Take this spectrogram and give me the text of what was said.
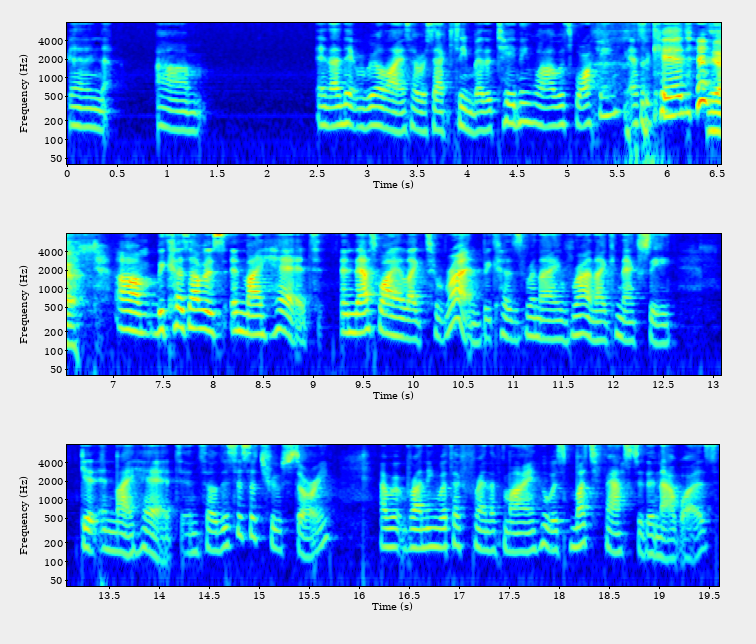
and um, and I didn't realize I was actually meditating while I was walking as a kid. Yeah. um, because I was in my head, and that's why I like to run because when I run, I can actually get in my head. And so this is a true story. I went running with a friend of mine who was much faster than I was.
